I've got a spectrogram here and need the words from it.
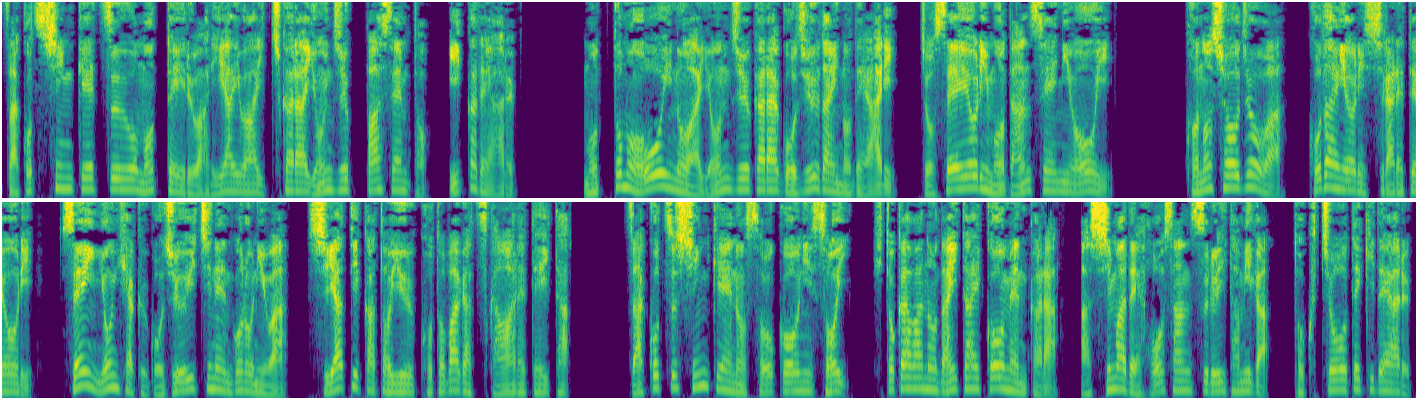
座骨神経痛を持っている割合は1から40%以下である。最も多いのは40から50代のであり、女性よりも男性に多い。この症状は古代より知られており、1451年頃にはシアティカという言葉が使われていた。座骨神経の走行に沿い、人皮の大腿後面から足まで放散する痛みが特徴的である。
